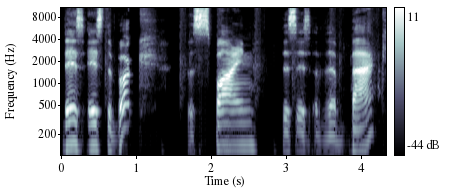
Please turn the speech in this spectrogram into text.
This is the book, the spine, this is the back.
